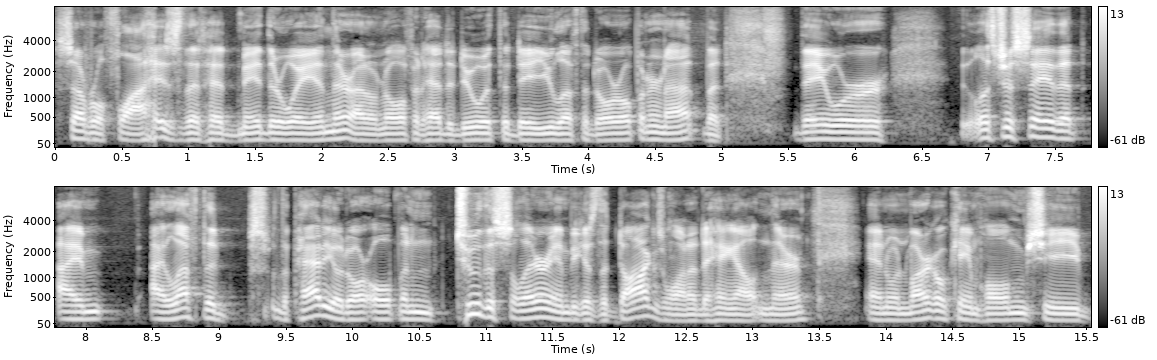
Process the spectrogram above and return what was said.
several flies that had made their way in there. I don't know if it had to do with the day you left the door open or not, but they were. Let's just say that I'm. I left the the patio door open to the solarium because the dogs wanted to hang out in there, and when Margot came home, she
